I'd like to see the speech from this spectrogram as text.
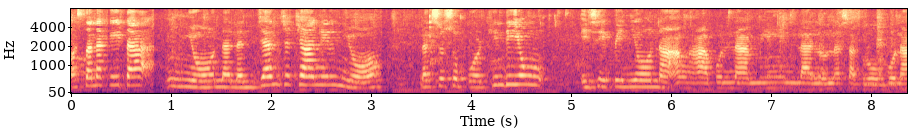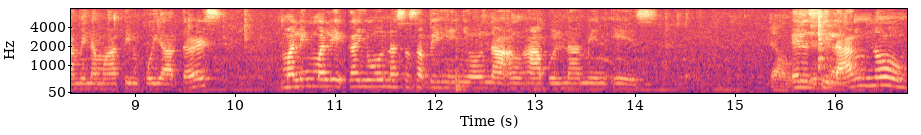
basta nakita nyo na nandyan sa channel nyo, nagsusupport, hindi yung isipin nyo na ang habol namin, lalo na sa grupo namin ng mga Team Puyaters, maling-mali kayo na sasabihin nyo na ang habol namin is LC lang, no.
